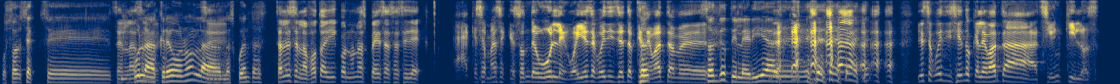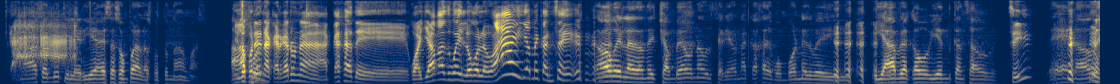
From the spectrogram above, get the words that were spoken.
Pues se, se, Se enlazan, vincula, güey. creo, ¿no? La- Sí. Las cuentas. Sales en la foto ahí con unas pesas así de. Ah, que se me hace que son de hule, güey. Ese güey diciendo que Son- levanta. Son de utilería, güey. y ese güey diciendo que levanta 100 kilos. Ah, no, son de utilería. Esas son para las fotos nada más. y Ah, lo ponen a cargar una caja de guayabas, güey. Y luego, luego, ¡ay, ya me cansé! No, güey, la donde chambea una dulcería, una caja de bombones, güey. Y, y ya me acabo bien cansado, güey. ¿Sí? Eh, no, güey.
